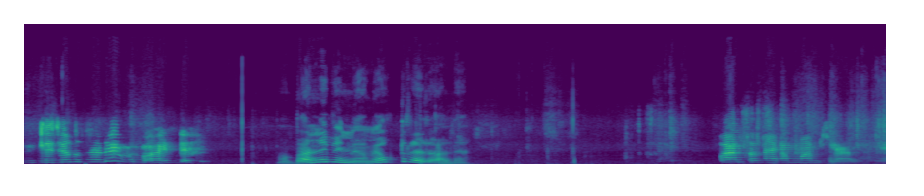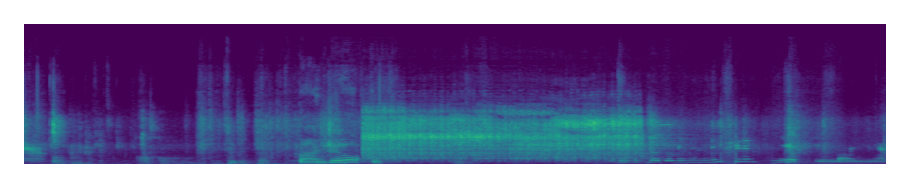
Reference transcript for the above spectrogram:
İngilizce ödev mi vardı? Ha, Ben ne bilmiyorum yoktur herhalde. Varsa da yapmam ki yani. ya. Bence yoktur. Ödevinin ne süresini yapayım ben ya?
